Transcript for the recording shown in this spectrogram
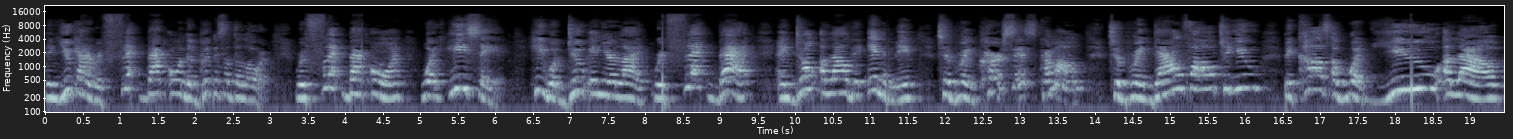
then you got to reflect back on the goodness of the Lord. Reflect back on what he said he will do in your life. Reflect back and don't allow the enemy to bring curses, come on, to bring downfall to you because of what you allow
